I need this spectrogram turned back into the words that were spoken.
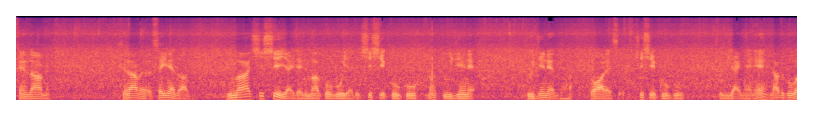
စဉ်းစားမယ်စဉ်းစားမယ်အစိမ့်နဲ့သွားမယ်ဒီမှာ88ရိုက်တယ်ဒီမှာ99ရိုက်တယ်8899နော်တူချင်းနဲ့ လူချင်းနဲ့သွားသွားတယ်ဆို8899သူရိုက်နိုင်တယ်နောက်တစ်ခုက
